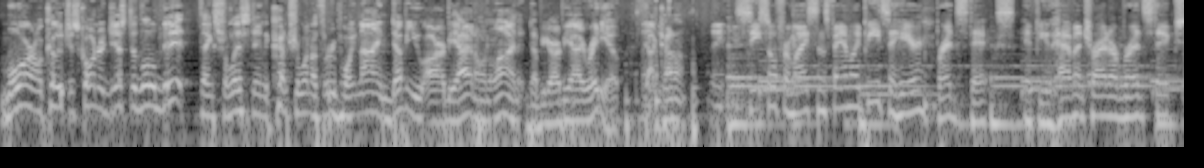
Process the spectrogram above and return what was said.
More on Coach's Corner just a little bit. Thanks for listening to Country 103.9 WRBI and online at WRBIRadio.com. Thank you. Cecil from Ison's Family Pizza here. Breadsticks. If you haven't tried our breadsticks,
